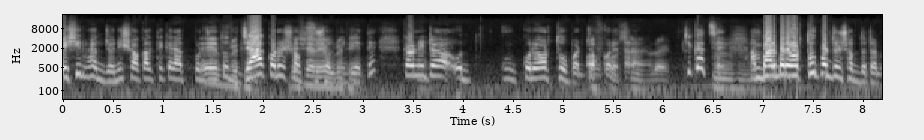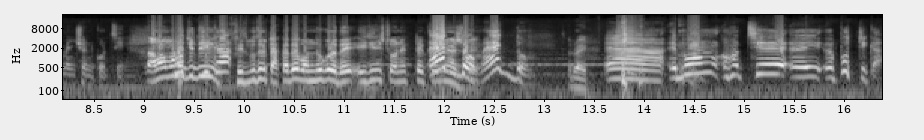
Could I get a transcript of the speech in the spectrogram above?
বেশিরভাগ জনই সকাল থেকে রাত পর্যন্ত যা করে সব সোশ্যাল মিডিয়াতে কারণ এটা করে অর্থ উপার্জন করে তারা। হ্যাঁ ঠিক আছে। আমি বারবার অর্থ উপার্জন শব্দটা মেনশন করছি। আমার মনে হয় যদি ফেসবুক টাকা দিয়ে বন্ধ করে দেয় এই জিনিসটা অনেকটা একদম একদম। এবং হচ্ছে এই পত্রিকা।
